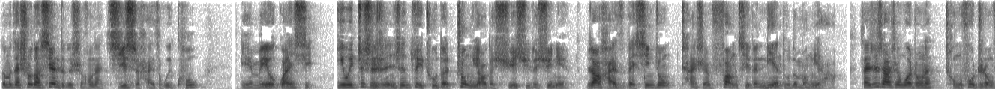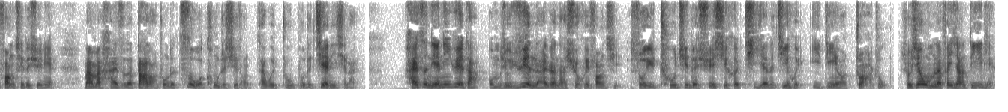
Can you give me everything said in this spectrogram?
那么在受到限制的时候呢，即使孩子会哭，也没有关系，因为这是人生最初的重要的学习的训练，让孩子在心中产生放弃的念头的萌芽。在日常生活中呢，重复这种放弃的训练，慢慢孩子的大脑中的自我控制系统才会逐步的建立起来。孩子年龄越大，我们就越难让他学会放弃，所以初期的学习和体验的机会一定要抓住。首先，我们来分享第一点，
